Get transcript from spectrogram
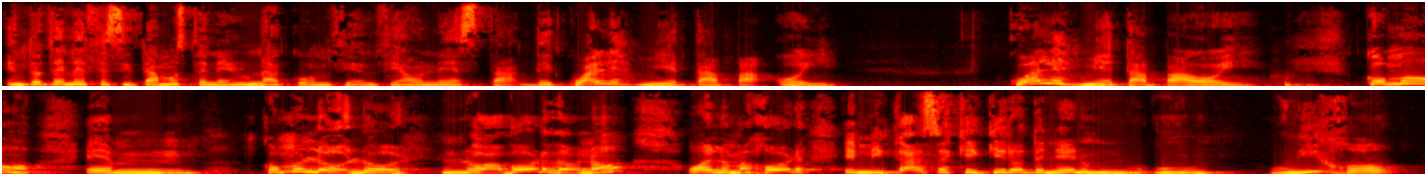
Entonces necesitamos tener una conciencia honesta de cuál es mi etapa hoy. ¿Cuál es mi etapa hoy? ¿Cómo, eh, cómo lo, lo, lo, abordo, no? O a lo mejor en mi caso es que quiero tener un, un, un hijo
